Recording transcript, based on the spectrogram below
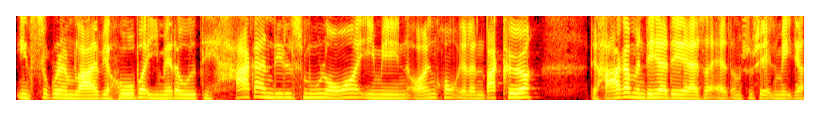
Instagram Live, jeg håber I er med derude. Det hakker en lille smule over i min øjenkrog. Jeg lader den bare køre. Det hakker, men det her det er altså alt om sociale medier,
